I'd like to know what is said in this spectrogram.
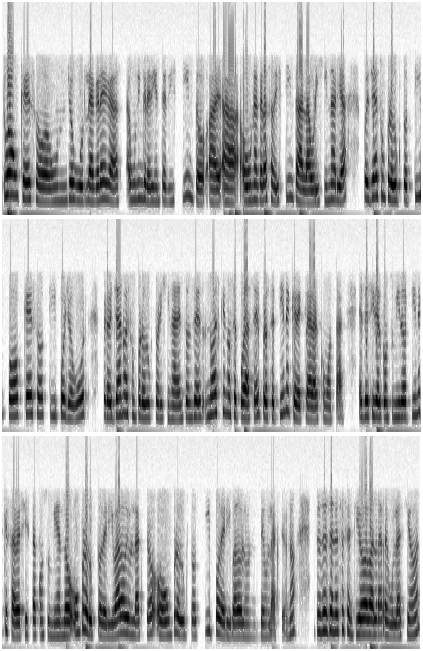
tú a un queso o a un yogur le agregas un ingrediente distinto a, o una grasa distinta a la originaria, pues ya es un producto tipo queso, tipo yogur, pero ya no es un producto original. Entonces, no es que no se pueda hacer, pero se tiene que declarar como tal. Es decir, el consumidor tiene que saber si está consumiendo un producto derivado de un lácteo o un producto tipo derivado de un lácteo, ¿no? Entonces, en ese sentido va la regulación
